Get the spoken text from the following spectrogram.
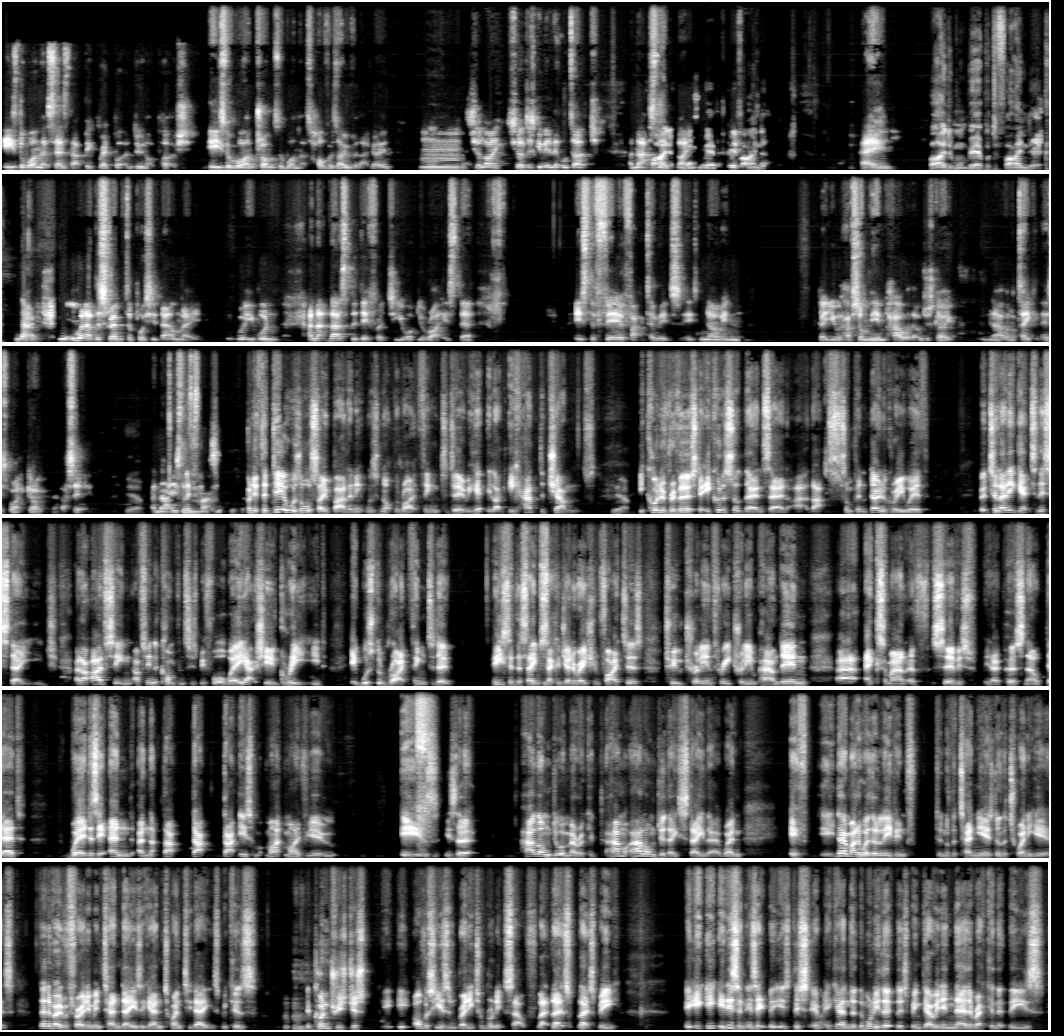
he's the one that says that big red button, do not push. He's the one. Trump's the one that hovers over that, going, mm, "Shall I? Shall I just give it a little touch?" And that's Biden the, like to find it. Hey. Biden won't be able to find it. No, he wouldn't have the strength to push it down, mate. He wouldn't, and that, that's the difference. You, you're right. It's the it's the fear factor. It's it's knowing that you have somebody in power that will just go, "No, we're not taking this. Right, go. That's it." Yeah, and that is but the if, massive. But if the deal was also bad and it was not the right thing to do, he like he had the chance Yeah, he could have reversed it. He could have stood there and said, uh, "That's something I don't agree with." But to let it get to this stage, and I, have seen I've seen the conferences before where he actually agreed it was the right thing to do. He said the same second generation fighters, two trillion, three trillion pound in, uh, X amount of service, you know, personnel dead. Where does it end? And that that that that is my my view is is that how long do America how how long do they stay there when if it don't matter whether they're leaving another 10 years, another 20 years, they'd have overthrown him in 10 days again, 20 days, because the country's just it, it, obviously isn't ready to run itself. Let, let's let's be it, it isn't, is it? It's this again. The, the money that, that's been going in there. They reckon that these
